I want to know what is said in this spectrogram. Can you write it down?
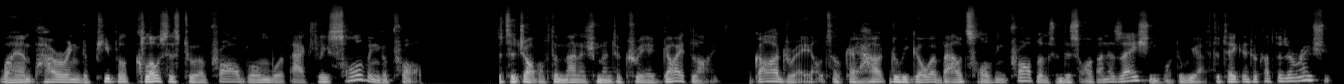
by empowering the people closest to a problem with actually solving the problem. It's the job of the management to create guidelines guardrails. Okay, how do we go about solving problems in this organization? What do we have to take into consideration?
